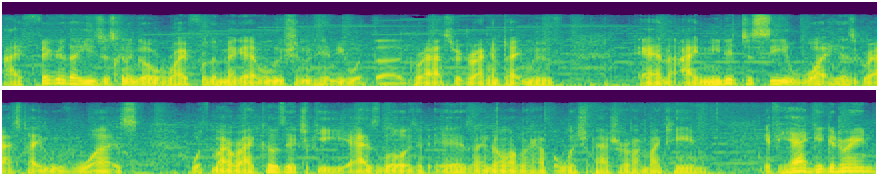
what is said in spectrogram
I figured that he's just going to go right for the Mega Evolution and hit me with the Grass or Dragon type move. And I needed to see what his Grass type move was. With my Raikou HP as low as it is, I no longer have a Wish Passer on my team. If he had Giga Drain,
